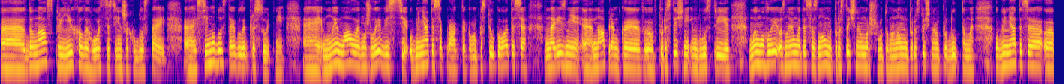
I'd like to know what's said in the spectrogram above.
е, до нас приїхали гості з інших областей. Е, сім областей були присутні. Ми мали можливість обмінятися практиками, поспілкуватися на різні е, напрямки в, туристичній індустрії. Ми могли ознайомитися з новими туристичними маршрутами, новими туристичними продуктами, обмінятися е,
